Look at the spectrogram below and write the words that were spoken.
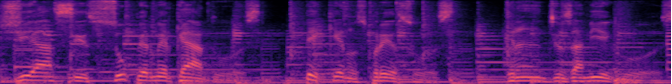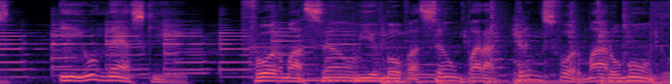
Giasse Supermercados, Pequenos Preços, Grandes Amigos e Unesc. Formação e inovação para transformar o mundo.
